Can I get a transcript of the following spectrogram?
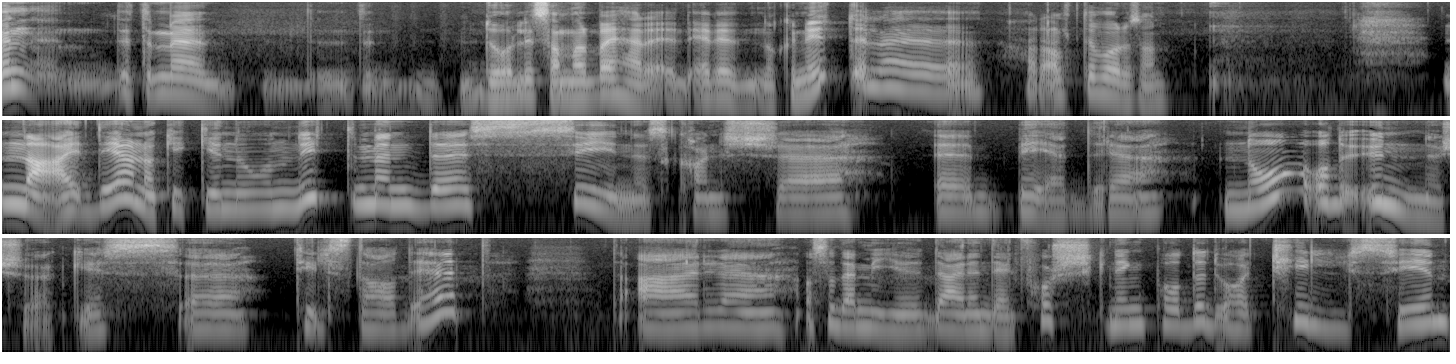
Men dette med dårlig samarbeid her, er det noe nytt, eller har det alltid vært sånn? Nei, det er nok ikke noe nytt, men det synes kanskje eh, bedre nå, og det undersøkes eh, til stadighet. Er, eh, altså det, er mye, det er en del forskning på det. Du har tilsyn.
